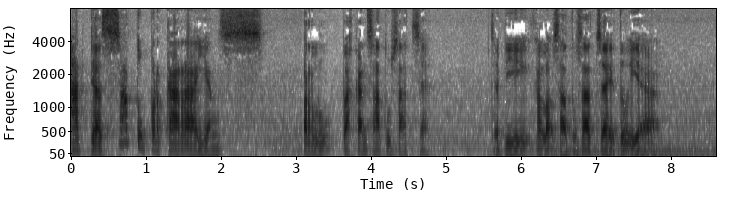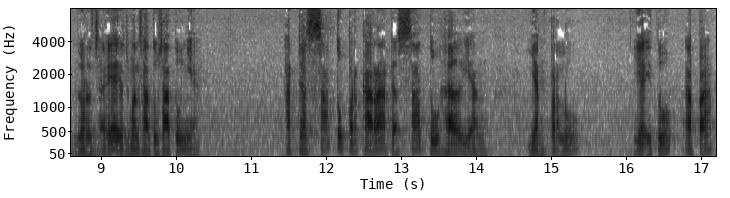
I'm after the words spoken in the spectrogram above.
ada satu perkara yang perlu, bahkan satu saja. Jadi kalau satu saja itu ya menurut saya ya cuma satu-satunya. Ada satu perkara, ada satu hal yang yang perlu, yaitu apa?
